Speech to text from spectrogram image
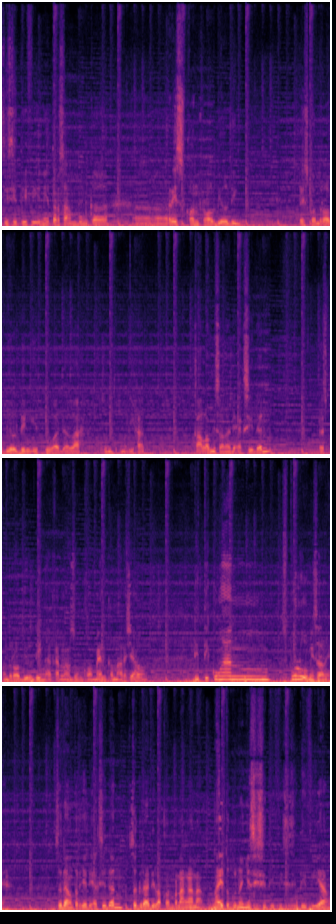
CCTV ini tersambung ke uh, race control building. Race control building itu adalah untuk melihat kalau misalnya ada accident race control building akan langsung komen ke Marshall di tikungan 10 misalnya. Sedang terjadi accident segera dilakukan penanganan. Nah itu gunanya CCTV CCTV yang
